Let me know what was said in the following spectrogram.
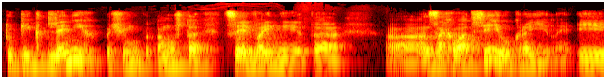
тупик для них. Почему? Потому что цель войны – это Э, захват всей Украины и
